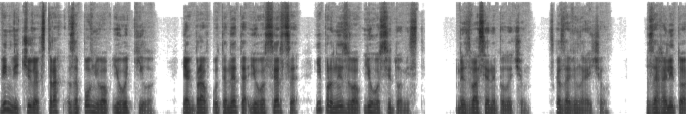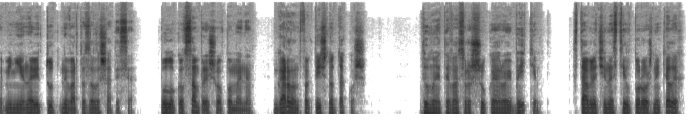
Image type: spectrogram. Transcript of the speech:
він відчув, як страх заповнював його тіло, як брав у тенета його серце і пронизував його свідомість. Без вас я не полечу, сказав він Рейчел. Взагалі то мені навіть тут не варто залишатися. Полоков сам прийшов по мене. Гарланд фактично також. Думаєте, вас розшукає Рой Бейті? Ставлячи на стіл порожній келих,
